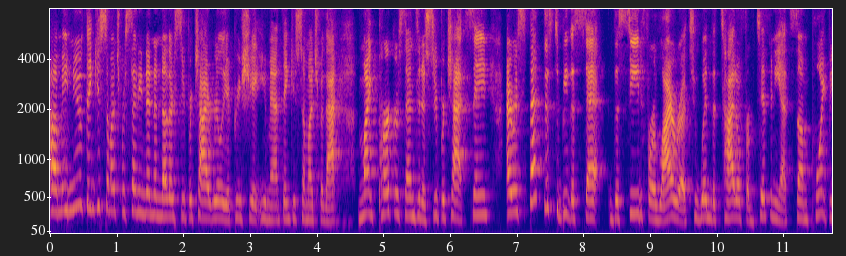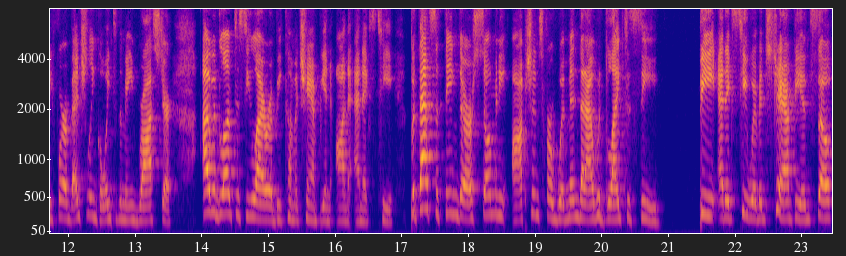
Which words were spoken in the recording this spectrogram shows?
um, new thank you so much for sending in another super chat. I really appreciate you, man. Thank you so much for that. Mike Parker sends in a super chat saying, I respect this to be the set, the seed for Lyra to win the title from Tiffany at some point before eventually going to the main roster. I would love to see Lyra become a champion on NXT. But that's the thing. There are so many options for women that I would like to see be NXT women's champion. So,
